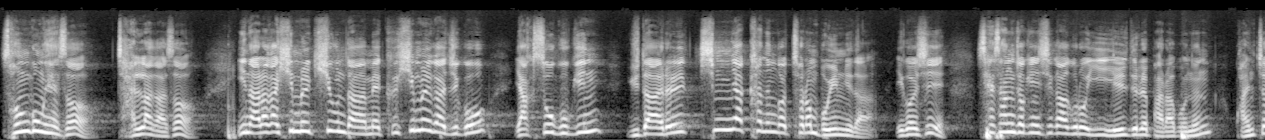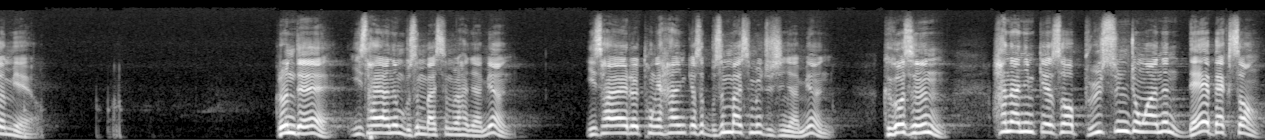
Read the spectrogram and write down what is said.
성공해서 잘 나가서 이 나라가 힘을 키운 다음에 그 힘을 가지고 약소국인 유다를 침략하는 것처럼 보입니다. 이것이 세상적인 시각으로 이 일들을 바라보는 관점이에요. 그런데 이사야는 무슨 말씀을 하냐면 이사야를 통해 하나님께서 무슨 말씀을 주시냐면 그것은 하나님께서 불순종하는 내 백성,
